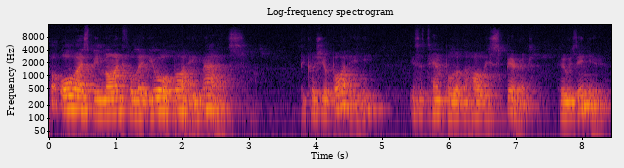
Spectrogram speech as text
always be mindful that your body matters because your body is a temple of the Holy Spirit who is in you,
